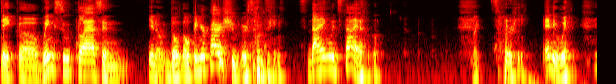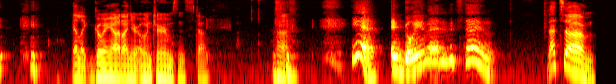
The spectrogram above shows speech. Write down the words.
take a wingsuit class and you know, don't open your parachute or something. It's dying with style. like, Sorry. Anyway, yeah, like going out on your own terms and stuff. Huh. yeah, and going about it with style. That's um.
